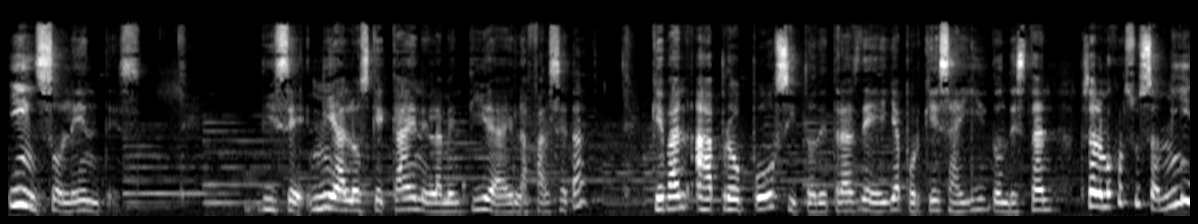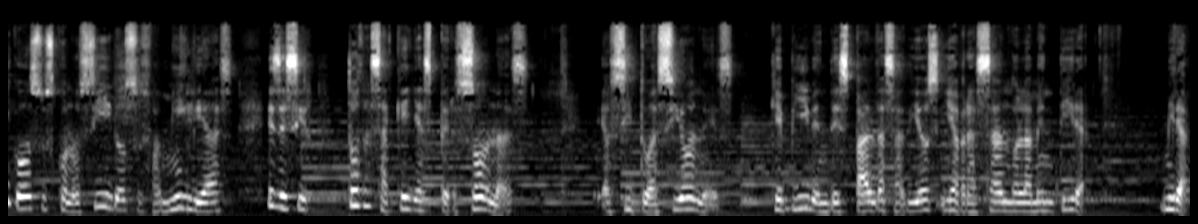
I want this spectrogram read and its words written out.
insolentes. Dice, ni a los que caen en la mentira, en la falsedad, que van a propósito detrás de ella porque es ahí donde están, pues a lo mejor sus amigos, sus conocidos, sus familias, es decir, todas aquellas personas, eh, situaciones que viven de espaldas a Dios y abrazando la mentira. Mira,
